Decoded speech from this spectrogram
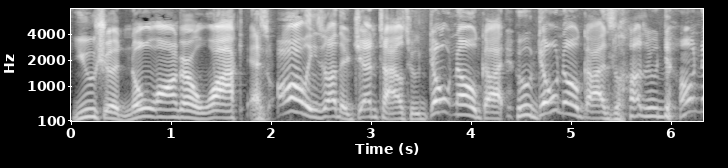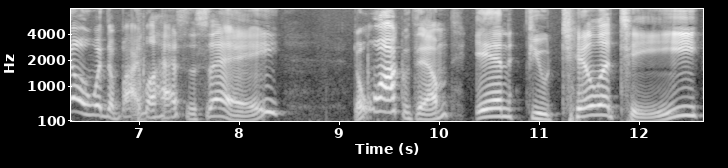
You should no longer walk as all these other Gentiles who don't know God, who don't know God's laws, who don't know what the Bible has to say. Don't walk with them in futility.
